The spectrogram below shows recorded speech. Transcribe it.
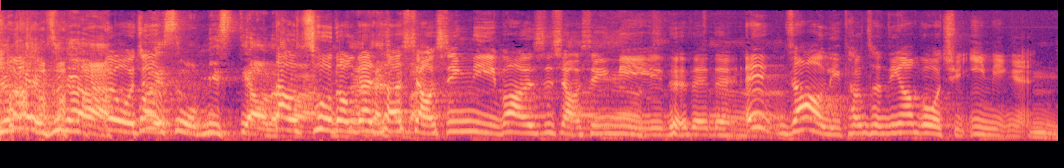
原来有这个啊。对我就不好意思，我 miss 掉了。到处都跟他你在干什么小心你，不好意思，小心你，对对对。哎，你知道李腾曾经要给我取艺名，哎，嗯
